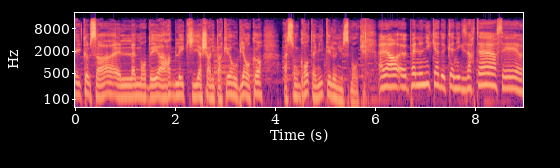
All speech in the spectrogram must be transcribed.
Et comme ça, elle l'a demandé à Art Blakey, à Charlie Parker ou bien encore à son grand ami Thelonious Monk. Alors, euh, Panonica de Königswarter, c'est euh,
